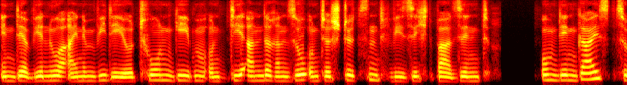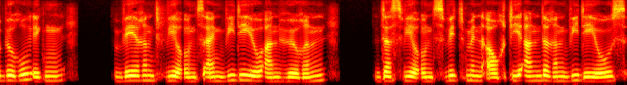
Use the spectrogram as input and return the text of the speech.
in der wir nur einem Videoton geben und die anderen so unterstützend wie sichtbar sind, um den Geist zu beruhigen, während wir uns ein Video anhören, dass wir uns widmen auch die anderen Videos,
